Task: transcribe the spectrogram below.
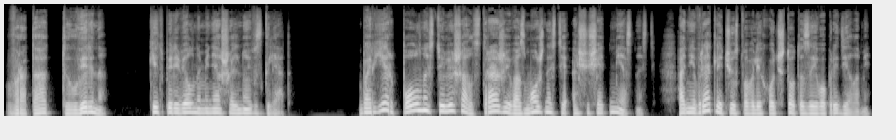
«Врата, ты уверена?» Кит перевел на меня шальной взгляд. Барьер полностью лишал стражей возможности ощущать местность. Они вряд ли чувствовали хоть что-то за его пределами,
